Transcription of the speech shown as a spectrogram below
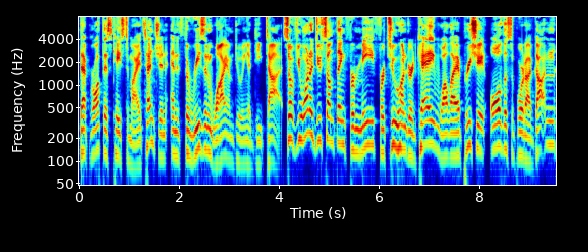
that brought this case to my attention, and it's the reason why I'm doing doing a deep dive. So if you want to do something for me for 200k, while I appreciate all the support I've gotten,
